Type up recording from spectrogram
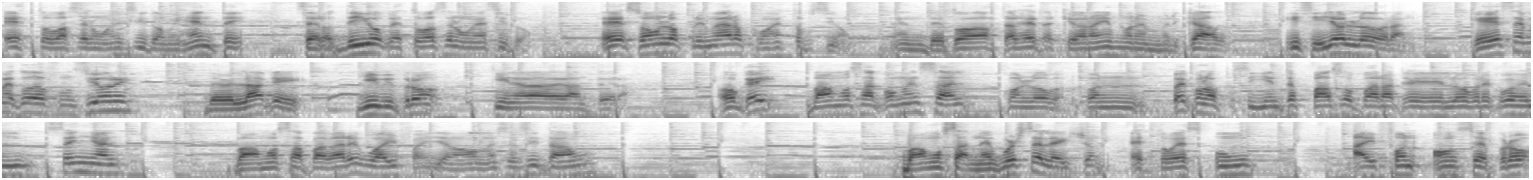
esto va a ser un éxito, mi gente. Se los digo que esto va a ser un éxito. Eh, son los primeros con esta opción de todas las tarjetas que ahora mismo en el mercado. Y si ellos logran que ese método funcione, de verdad que GB Pro tiene la delantera. Ok, vamos a comenzar con, pues, con, los siguientes pasos para que logre coger señal. Vamos a apagar el Wi-Fi, ya no lo necesitamos. Vamos a Network Selection. Esto es un iPhone 11 Pro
